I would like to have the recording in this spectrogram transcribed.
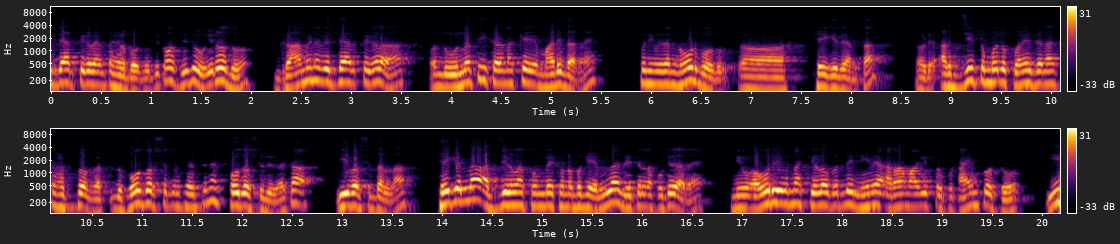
ವಿದ್ಯಾರ್ಥಿಗಳೇ ಅಂತ ಹೇಳ್ಬೋದು. ಬಿಕಾಸ್ ಇದು ಇರೋದು ಗ್ರಾಮೀಣ ವಿದ್ಯಾರ್ಥಿಗಳ ಒಂದು ಉನ್ನತೀಕರಣಕ್ಕೆ ಮಾಡಿದ್ದಾರೆ. ಸೊ ನೀವು ಇದನ್ನು ನೋಡ್ಬೋದು ಹೇಗಿದೆ ಅಂತ. ನೋಡಿ, ಅರ್ಜಿ ತುಂಬಲು ಕೊನೆ ದಿನಾಂಕ ಹತ್ತು ಆಗಸ್ಟ್. ಇದು ಹೋದ ವರ್ಷದ ಅಂತ ಹೇಳ್ತೀನಿ, ಹೋದ ವರ್ಷದಿದೆ, ಆಯ್ತಾ? ಈ ವರ್ಷದಲ್ಲ. ಹೇಗೆಲ್ಲ ಅರ್ಜಿಗಳನ್ನ ತುಂಬಬೇಕು ಅನ್ನೋ ಬಗ್ಗೆ ಎಲ್ಲ ಡೀಟೇಲ್ನ ಕೊಟ್ಟಿದ್ದಾರೆ. ನೀವು ಅವ್ರು ಇವ್ರನ್ನ ಕೇಳೋ ಬದಲಿ ನೀವೇ ಆರಾಮಾಗಿ ಸ್ವಲ್ಪ ಟೈಮ್ ಕೊಟ್ಟು ಈ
